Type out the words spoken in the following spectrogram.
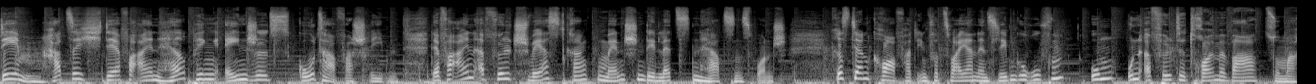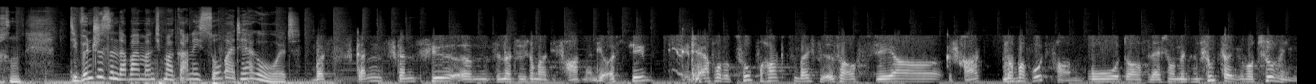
Dem hat sich der Verein Helping Angels Gotha verschrieben. Der Verein erfüllt schwerstkranken Menschen den letzten Herzenswunsch. Christian Korff hat ihn vor zwei Jahren ins Leben gerufen, um unerfüllte Träume wahrzumachen. Die Wünsche sind dabei manchmal gar nicht so weit hergeholt. Was ganz, ganz viel ähm, sind natürlich nochmal die Fahrten an die Ostsee. Der Erfurter Zoopark zum Beispiel ist auch sehr gefragt. Nochmal Boot fahren oder vielleicht noch mit einem Flugzeug über Thüringen.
